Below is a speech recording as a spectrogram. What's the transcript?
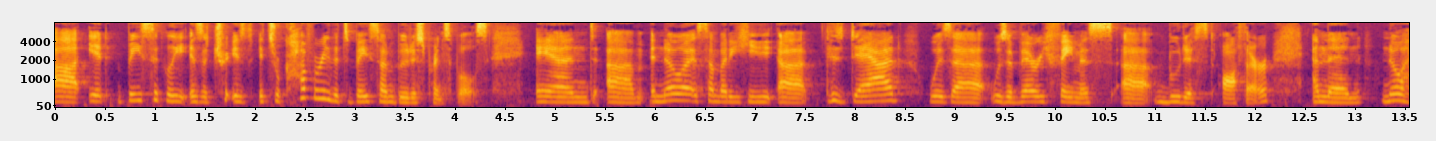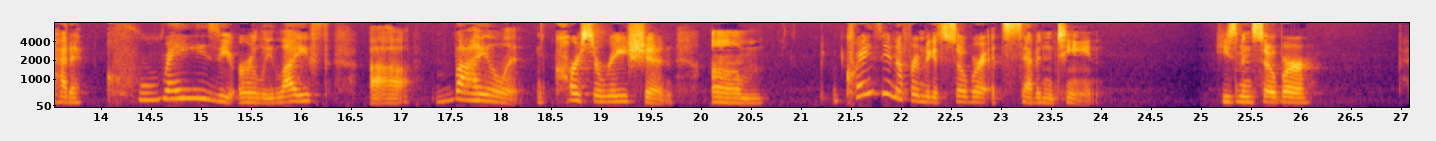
Uh, it basically is a tr- is it's recovery that's based on Buddhist principles. And um, and Noah is somebody he uh, his dad was a was a very famous uh, Buddhist author, and then Noah had a crazy early life, uh, violent incarceration. Um, crazy enough for him to get sober at 17 He's been sober, God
